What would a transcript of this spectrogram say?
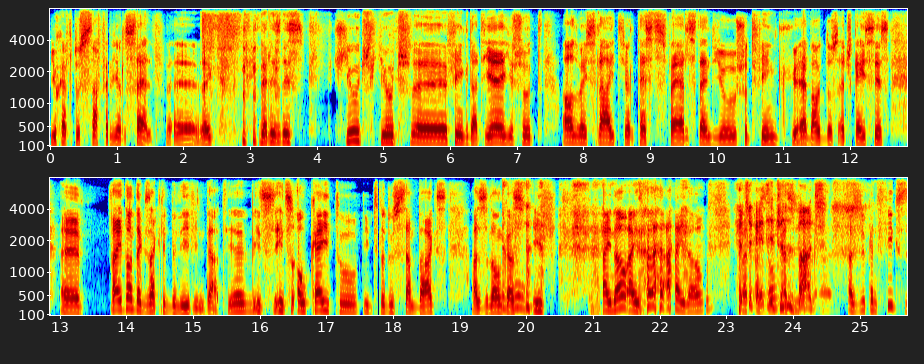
you have to suffer yourself. like there is this huge, huge uh, thing that yeah, you should always write your tests first, and you should think about those edge cases. Uh, I don't exactly believe in that. Yeah, it's it's okay to introduce some bugs as long as if I know I I know. It's okay to introduce bugs as you can fix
